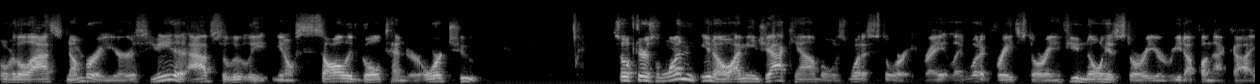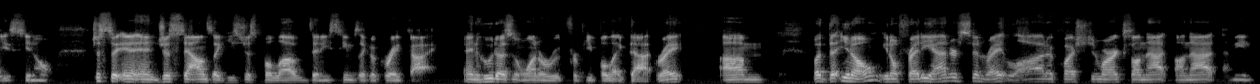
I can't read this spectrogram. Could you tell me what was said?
over the last number of years, you need an absolutely, you know, solid goaltender or two. So if there's one, you know, I mean, Jack Campbell was what a story, right? Like what a great story. If you know his story or read up on that guy, he's, you know, just and just sounds like he's just beloved and he seems like a great guy. And who doesn't want to root for people like that, right? Um, but the, you know, you know, Freddie Andersen, right? A lot of question marks on that. On that, I mean,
